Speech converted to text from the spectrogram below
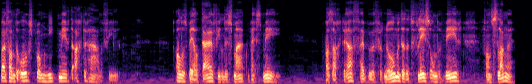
waarvan de oorsprong niet meer te achterhalen viel. Alles bij elkaar viel de smaak best mee. Pas achteraf hebben we vernomen dat het vlees onder meer van slangen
